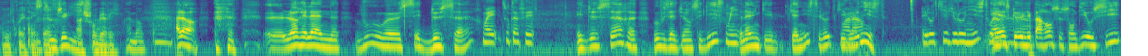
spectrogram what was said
pour notre premier Ah, concert jolie à Chambéry. Vraiment. Alors, euh, Laure Hélène, vous, euh, c'est deux sœurs. Oui, tout à fait. Et deux sœurs, euh, vous, vous êtes violoncelliste. Oui. Il y en a une qui est pianiste et l'autre qui est violoniste. Et l'autre qui est violoniste. et ouais, est-ce que les parents se sont dit aussi,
